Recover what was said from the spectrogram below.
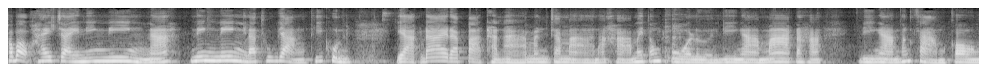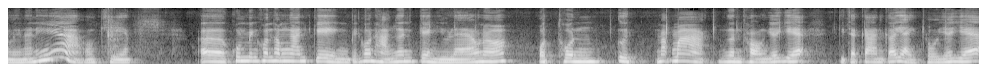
เขาบอกให้ใจนิ่งๆนะ นิ่งๆ และทุกอย่างที่คุณอยากได้และปรารถนามันจะมานะคะ ไม่ต้องกลัวเลยดีงามมากนะคะ ดีงามทั้งสามกองเลยนะเนี่ยโอเคเอ่อคุณเป็นคนทำงานเก่ง เป็นคนหาเงินเก่งอยู่แล้วเนาะอดทนอึดมากๆ เงินทองเยอะแยะ กิจการก็ใหญ่โตเยอะแยะ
